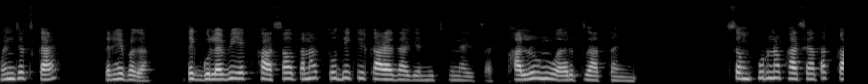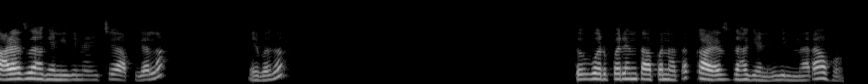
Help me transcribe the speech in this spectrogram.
म्हणजेच काय? तर हे बघा ते गुलाबी एक फासा होता ना तो देखील काळ्या धाग्यांनीच विणायचा खालून वर जाताना. संपूर्ण फासे आता काळ्या धाग्याने विणायचे आपल्याला. हे बघा. तर वरपर्यंत आपण आता काळ्याच धाग्याने विणणार आहोत.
